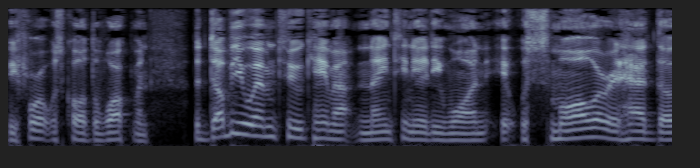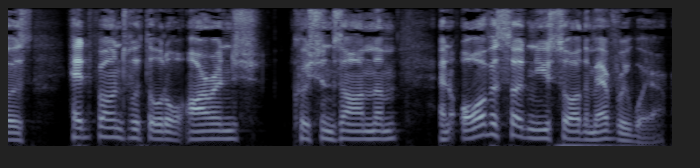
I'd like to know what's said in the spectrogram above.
before it was called the Walkman. The WM2 came out in 1981. It was smaller. It had those headphones with the little orange cushions on them, and all of a sudden you saw them everywhere.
